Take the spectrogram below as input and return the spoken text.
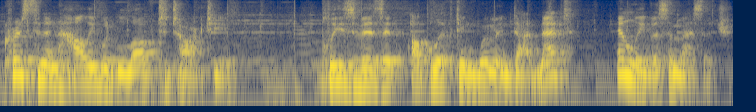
Kristin and Holly would love to talk to you. Please visit upliftingwomen.net and leave us a message.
